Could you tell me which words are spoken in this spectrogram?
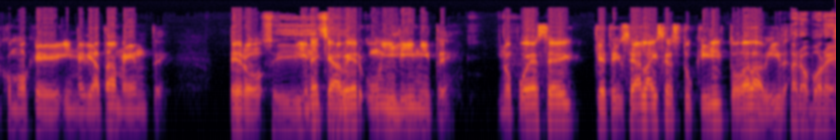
como que inmediatamente, pero tiene que haber un límite. No puede ser que sea license to kill toda la vida. Pero por e,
